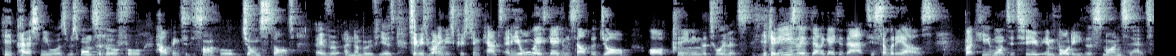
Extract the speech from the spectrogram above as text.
He personally was responsible for helping to disciple John Stott over a number of years. So he was running these Christian camps, and he always gave himself the job of cleaning the toilets. He could easily have delegated that to somebody else, but he wanted to embody this mindset.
